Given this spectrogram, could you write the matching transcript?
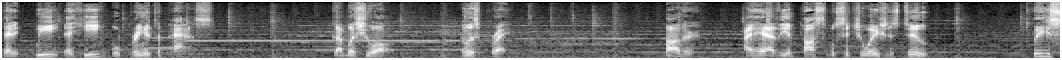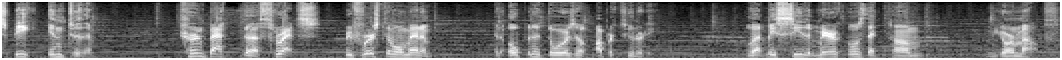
that we that He will bring it to pass. God bless you all, and let's pray. Father, I have the impossible situations too. Please speak into them. Turn back the threats, reverse the momentum, and open the doors of opportunity. Let me see the miracles that come from your mouth.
